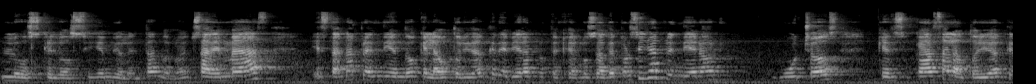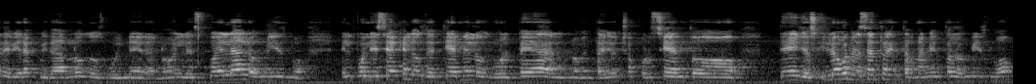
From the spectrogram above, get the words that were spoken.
los que los siguen violentando, ¿no? Entonces, además, están aprendiendo que la autoridad que debiera protegerlos, o sea, de por sí ya aprendieron muchos que en su casa la autoridad que debiera cuidarlos los vulnera, ¿no? En la escuela lo mismo. El policía que los detiene los golpea al 98% de ellos. Y luego en el centro de internamiento lo mismo.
